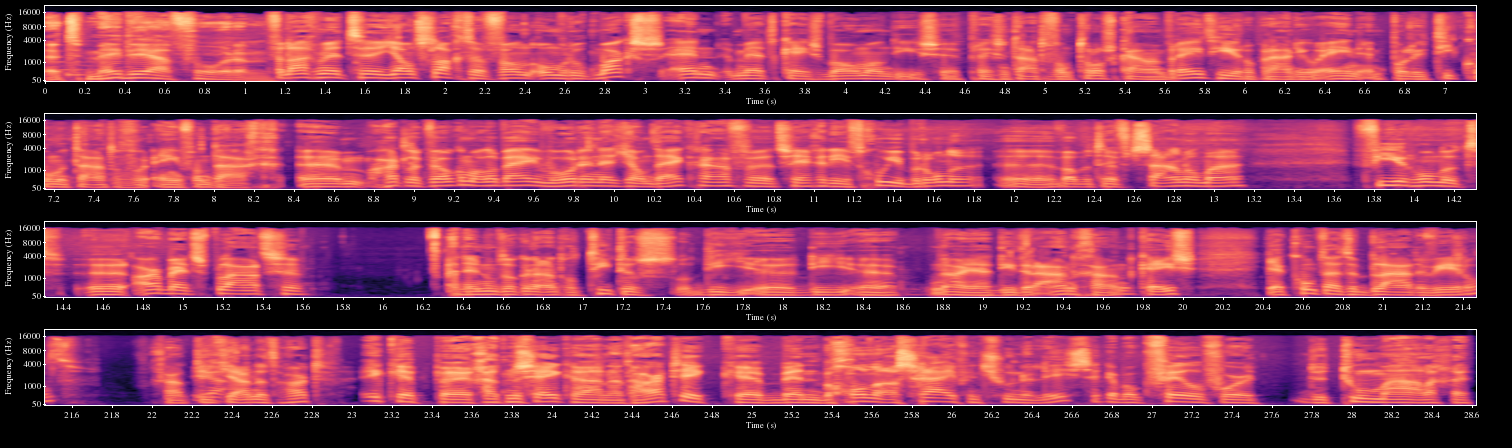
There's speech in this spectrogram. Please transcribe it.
Het Mediaforum. Vandaag met eh, Jan Slachter van Omroep Max... en met Kees Boman, die is eh, presentator van Troskamer Breed... hier op Radio 1 en politiek commentator voor Eén Vandaag. Um, hartelijk welkom allebei. We hoorden net Jan Dijkgraaf het zeggen. Die heeft goede bronnen uh, wat betreft Sanoma. 400 uh, arbeidsplaatsen, en hij noemt ook een aantal titels die, uh, die, uh, nou ja, die eraan gaan. Kees, jij komt uit de bladenwereld. Gaat dit ja. je aan het hart? Ik heb, uh, gaat me zeker aan het hart. Ik ben begonnen als schrijvend journalist. Ik heb ook veel voor de toenmalige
